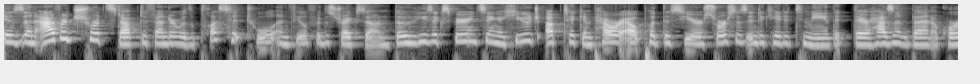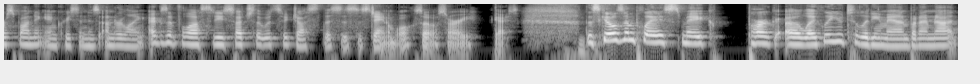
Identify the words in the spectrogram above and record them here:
is an average shortstop defender with a plus hit tool and feel for the strike zone. Though he's experiencing a huge uptick in power output this year, sources indicated to me that there hasn't been a corresponding increase in his underlying exit velocity such that would suggest this is sustainable. So sorry, guys. The skills in place make Park a likely utility man, but I'm not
